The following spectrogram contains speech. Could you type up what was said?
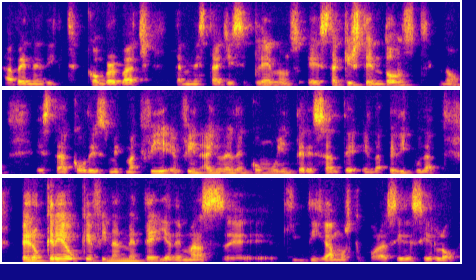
a Benedict Cumberbatch, también está Jesse Plemons, está Kirsten Dunst, ¿no? Está Cody Smith McPhee, en fin, hay un elenco muy interesante en la película, pero creo que finalmente, y además, eh, digamos que por así decirlo,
